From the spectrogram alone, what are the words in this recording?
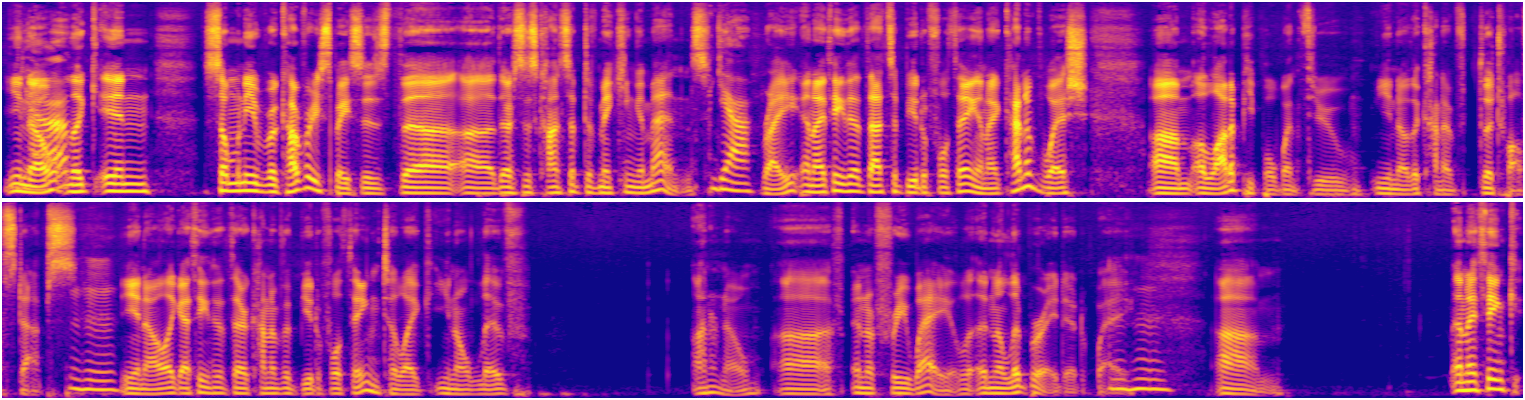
You know, Yeah. like in so many recovery spaces, the uh, there's this concept of making amends. Yeah. Right. And I think that that's a beautiful thing. And I kind of wish um, a lot of people went through, you know, the kind of the 12 steps. You know, like I think that they're kind of a beautiful thing to like, you know, live. I don't know, uh, in a free way, in a liberated way. Um, and I think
